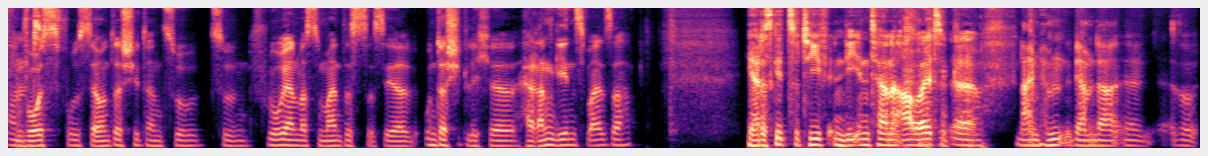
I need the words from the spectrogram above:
Und wo ist, wo ist der Unterschied dann zu, zu Florian, was du meintest, dass ihr unterschiedliche Herangehensweise habt? Ja, das geht zu tief in die interne Arbeit. äh, nein, wir haben, wir haben da, äh, also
